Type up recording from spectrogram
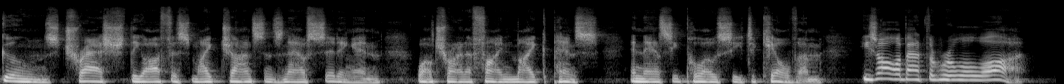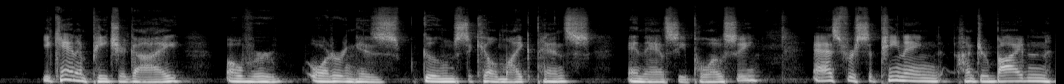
goons trash the office Mike Johnson's now sitting in while trying to find Mike Pence and Nancy Pelosi to kill them. He's all about the rule of law. You can't impeach a guy over ordering his goons to kill Mike Pence and Nancy Pelosi. As for subpoenaing Hunter Biden,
